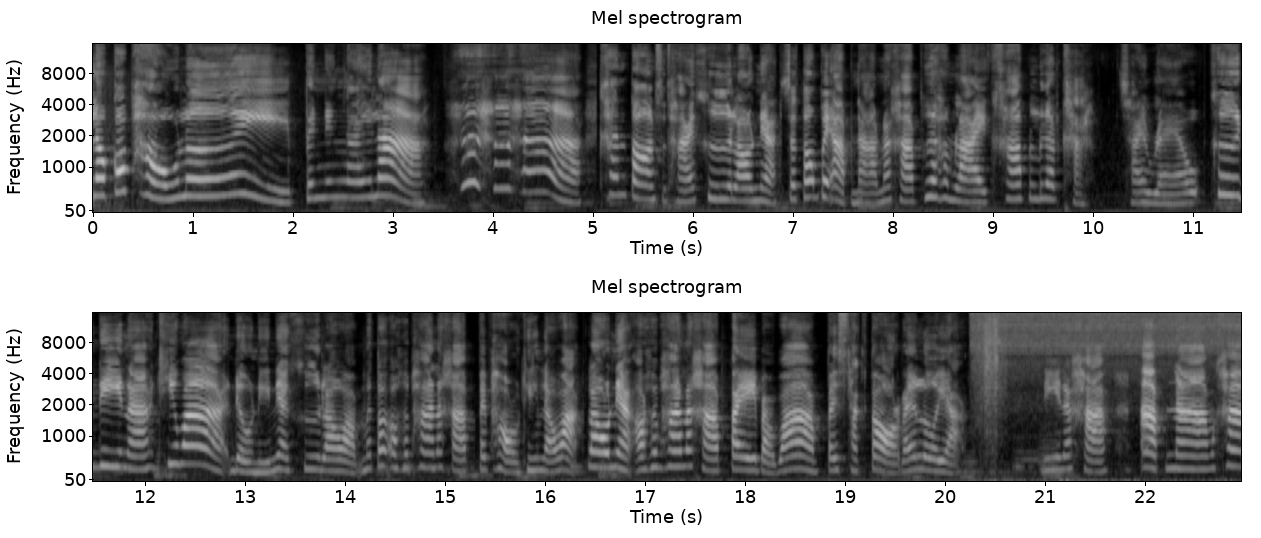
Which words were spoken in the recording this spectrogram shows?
แล้วก็เผาเลย เป็นยังไงล่ะ ฮ่าฮ่าฮ่าขั้นตอนสุดท้ายคือเราเนี่ยจะต้องไปอาบน้ำนะคะ เพื่อทำลายคราบเลือดค่ะใช่แล้ว คือดีนะที่ว่าเดี๋ยวนี้เนี่ยคือเราอะไม่ต้องเอาเสื้อผ้านะคะ ไปเผาทิ้งแล้วอะ เราเนี่ยเอาเสื้อผ้านะคะ ไปแบบว่าไปซักต่อได้เลยอะนี่นะคะ อาบน้ำค่ะ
